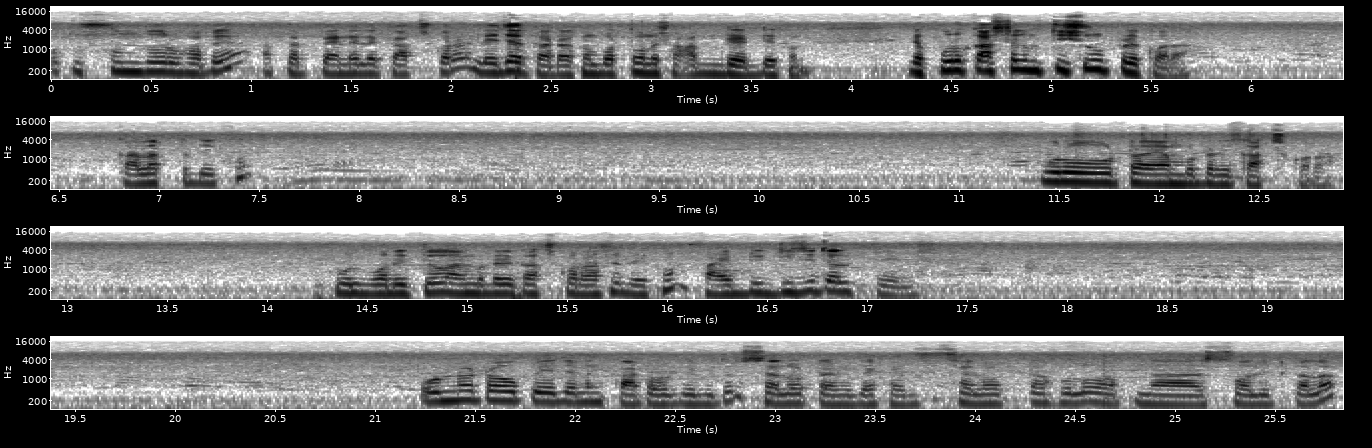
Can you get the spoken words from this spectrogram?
কত সুন্দরভাবে আপনার প্যানেলে কাজ করা। লেজার কাট এখন বর্তমানে আপডেট দেখুন। এটা পুরো কাজটা কিন্তু টিস্যুর উপরে করা। কালারটা দেখুন। পুরোটা এমব্রয়ডারি কাজ করা। ফুল বডিতেও এমব্রয়ডারি কাজ করা আছে, দেখুন। ফাইভ ডি ডিজিটাল প্রিন্ট অন্যটাও পেয়ে যাবেন কাটওয়ার্কের ভিতর। স্যালোডটা আমি দেখা দিচ্ছি। স্যালোডটা হলো আপনার সলিড কালার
